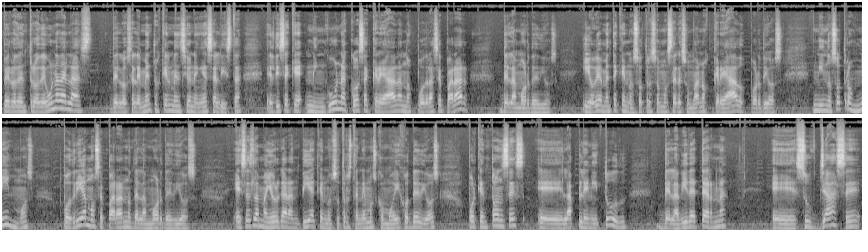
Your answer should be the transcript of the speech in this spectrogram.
Pero dentro de una de las de los elementos que él menciona en esa lista, él dice que ninguna cosa creada nos podrá separar del amor de Dios. Y obviamente que nosotros somos seres humanos creados por Dios. Ni nosotros mismos podríamos separarnos del amor de Dios. Esa es la mayor garantía que nosotros tenemos como hijos de Dios, porque entonces eh, la plenitud de la vida eterna eh, subyace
